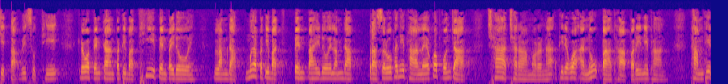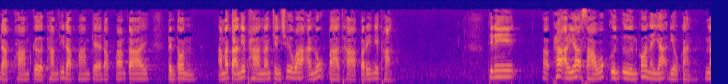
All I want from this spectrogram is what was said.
จิตตวิสุทธิเรียกว่าเป็นการปฏิบัติที่เป็นไปโดยลำดับ เมื่อปฏิบัติเป็นไปโดยลำดับ ตรัสรู้พระนิพพานแล้วก็พ้นจากชาติชรามรณะ ที่เรียกว่าอนุปาถาปรินิพานธรรมที่ดับความเกิดธรรมที่ดับความแก่ดับความตาย เป็นต้น อมตะนิพานนั้นจึงชื่อว่าอนุปาถาปรินิพานทีนี้ พระอริยสาวกอื่น ๆ ก็ในยะเดียวกัน ใน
